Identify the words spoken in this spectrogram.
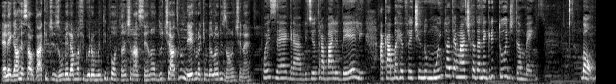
É legal ressaltar que o Tizumba é uma figura muito importante na cena do teatro negro aqui em Belo Horizonte, né? Pois é, Grabes, e o trabalho dele acaba refletindo muito a temática da negritude também. Bom,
